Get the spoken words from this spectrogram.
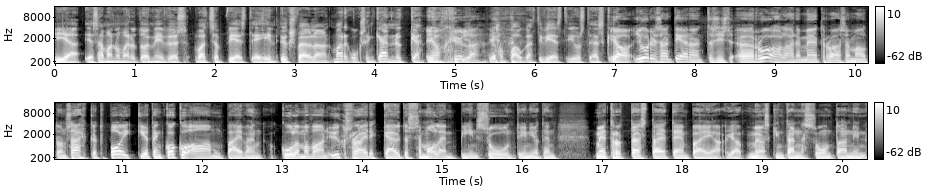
ja, ja sama numero toimii myös WhatsApp-viesteihin. Yksi väylä on Markuksen kännykkä, Joo, kyllä. johon paukahti viesti just äsken. Joo, juuri sain tiedon, että siis Ruoholahden metroasemalta on sähköt poikki, joten koko aamupäivän kuulemma vaan yksi raide käytössä molempiin suuntiin, joten metrot tästä eteenpäin ja, ja myöskin tänne suuntaan, niin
